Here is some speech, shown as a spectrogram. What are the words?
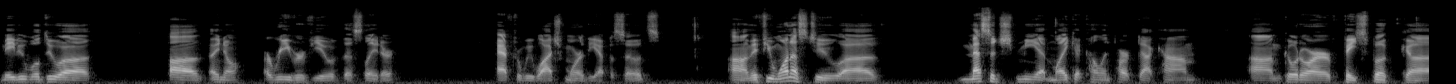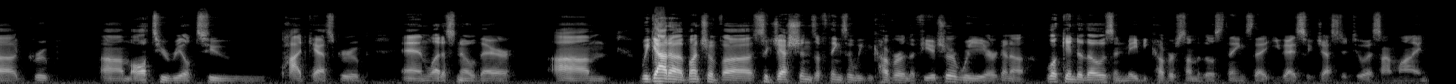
Maybe we'll do a, a you know a re-review of this later after we watch more of the episodes. Um, if you want us to, uh, message me at mike at cullenpark.com. Um, go to our Facebook uh, group, um, All Too Real 2 podcast group, and let us know there. Um, we got a bunch of uh, suggestions of things that we can cover in the future. We are going to look into those and maybe cover some of those things that you guys suggested to us online.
